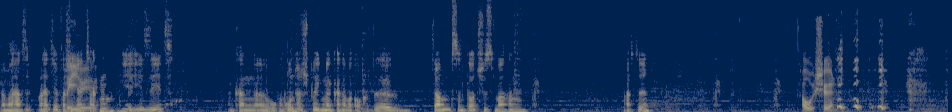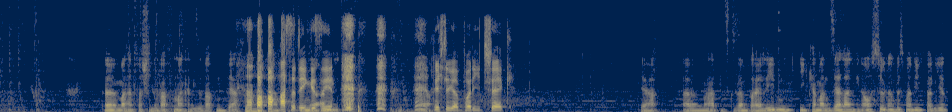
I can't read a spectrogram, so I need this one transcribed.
Ja, man, hat, man hat hier verschiedene. Attacken, wie ihr seht. Man kann äh, hoch und runter springen, man kann aber auch äh, Jumps und Dodges machen. Warte. Oh, schön. Äh, man hat verschiedene Waffen, man kann diese Waffen werfen. Hast du den gesehen? Ja. Richtiger Bodycheck. Ja, äh, man hat insgesamt drei Leben. Die kann man sehr lang hinauszögern, bis man die verliert.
